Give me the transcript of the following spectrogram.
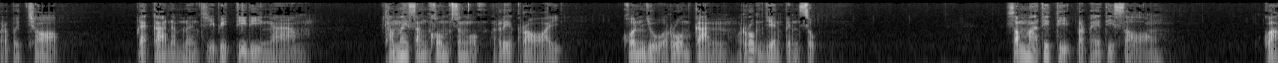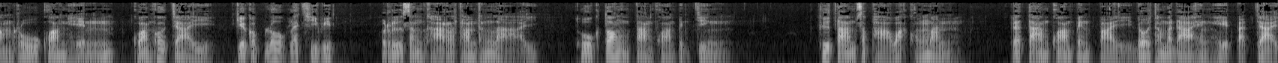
ประพฤติชอบ และการดำเนินชีวิตที่ดีงามทำให้สังคมสงบเรียบร้อย คนอยู่ร่วมกันร่มเย็นเป็นสุข สัมมาทิฏฐิประเภทที่สองความรู้ความเห็น ความเข้าใจเกี่ยวกับโลกและชีวิต หรือสังขารธรรมทั้งหลาย ถูกต้องตามความเป็นจริง คือตามสภาวะของมัน และตามความเป็นไปโดยธรรมดาแห่งเหตุปัจจัย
